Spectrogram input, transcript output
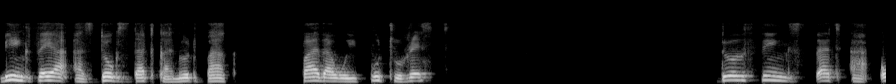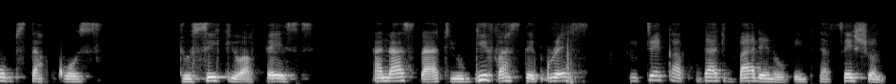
being there as dogs that cannot bark. Father, we put to rest those things that are obstacles to seek your face and ask that you give us the grace to take up that burden of intercession,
